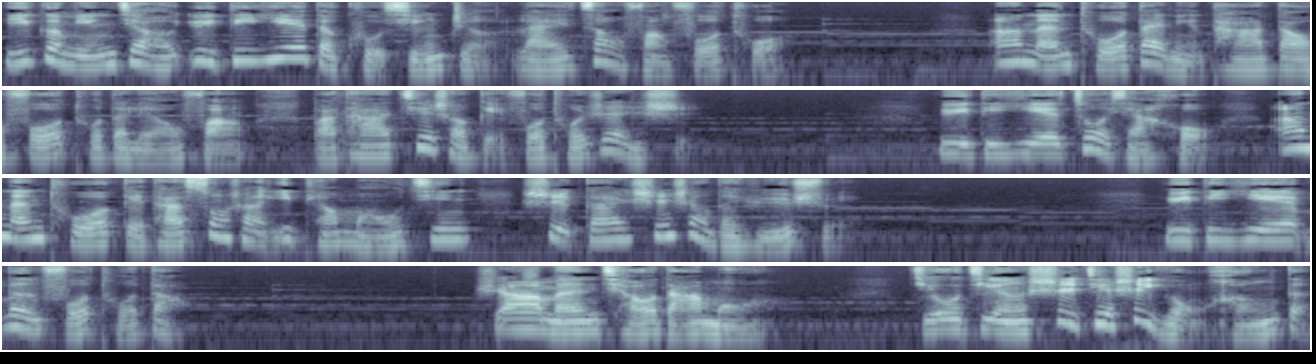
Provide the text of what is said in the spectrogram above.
一个名叫玉帝耶的苦行者来造访佛陀。阿难陀带领他到佛陀的疗房，把他介绍给佛陀认识。玉帝耶坐下后，阿难陀给他送上一条毛巾，拭干身上的雨水。玉帝耶问佛陀道：“沙门乔达摩。”究竟世界是永恒的，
